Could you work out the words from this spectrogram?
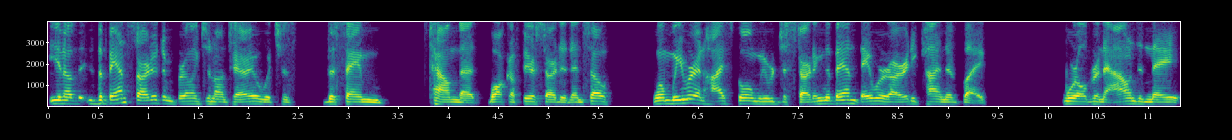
you know the, the band started in Burlington, Ontario, which is the same town that Walk Off the Earth started. And so when we were in high school and we were just starting the band, they were already kind of like world renowned and they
